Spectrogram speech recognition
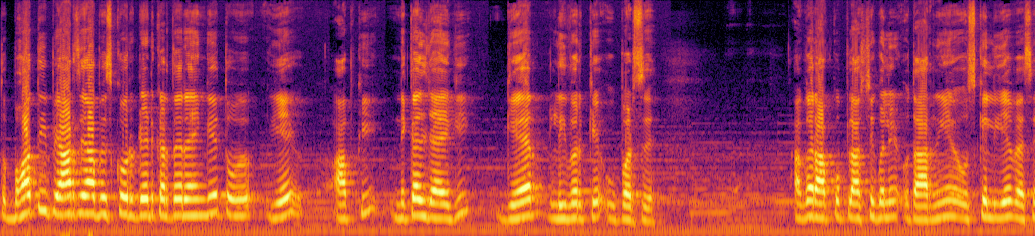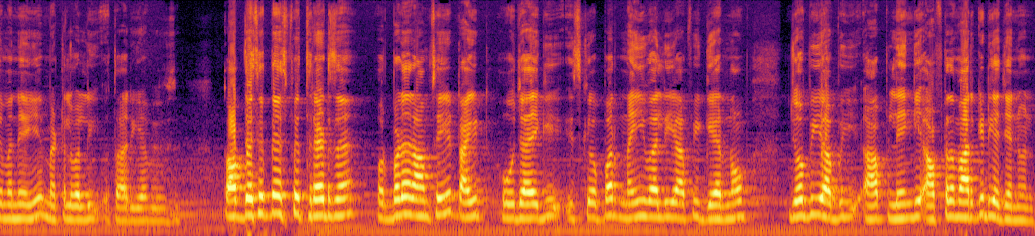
तो बहुत ही प्यार से आप इसको रोटेट करते रहेंगे तो ये आपकी निकल जाएगी गेयर लीवर के ऊपर से। अगर आपको प्लास्टिक वाली उतारनी है, उसके लिए वैसे मैंने ये मेटल वाली उतारी है अभी। तो आप देख सकते हैं, इस पर थ्रेड्स हैं और बड़े आराम से ये टाइट हो जाएगी। इसके ऊपर नई वाली आपकी गेयर नॉब जो भी अभी आप लेंगे आफ्टर मार्केट या जेनुअन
